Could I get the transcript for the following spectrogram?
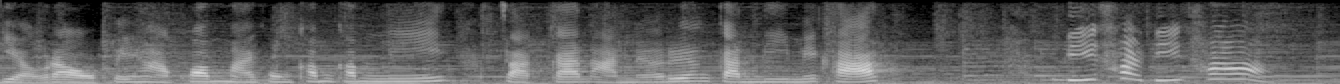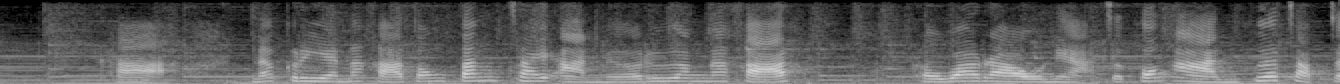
เดี๋ยวเราไปหาความหมายของคำคำนี้ จากการอ่านเนื้อเรื่องกันดีไหมคะ ดีค่ะดีค่ะ ค่ะ นักเรียนนะคะต้องตั้งใจอ่านเนื้อเรื่องนะคะ เพราะว่าเราเนี่ยจะต้องอ่านเพื่อจับใจ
